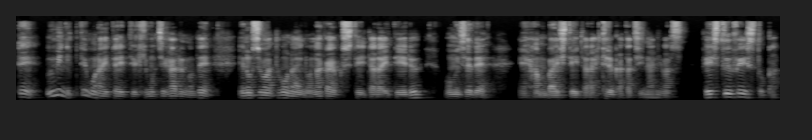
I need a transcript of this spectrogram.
て、海に来てもらいたいという気持ちがあるので、江ノ島島内の仲良くしていただいているお店で販売していただいている形になります。 face to face とか、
